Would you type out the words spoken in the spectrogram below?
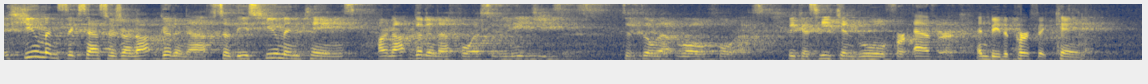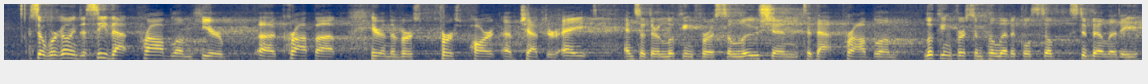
Human successors are not good enough, so these human kings are not good enough for us, so we need Jesus to fill that role for us because he can rule forever and be the perfect king. So we're going to see that problem here uh, crop up here in the verse, first part of chapter 8. And so they're looking for a solution to that problem, looking for some political st- stability,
